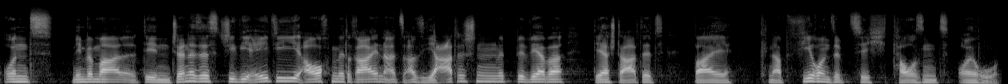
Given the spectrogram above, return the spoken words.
Und nehmen wir mal den Genesis GV80 auch mit rein als asiatischen Mitbewerber. Der startet bei knapp 74.000 Euro.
